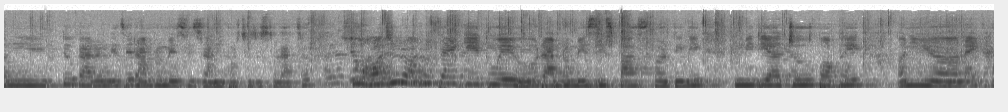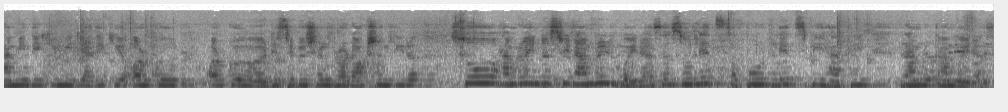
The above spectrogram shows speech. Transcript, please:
अनि त्यो कारणले चाहिँ राम्रो मेसेज जानुपर्छ जस्तो लाग्छ। सो हजुरहरू चाहिँ गेटवे हो राम्रो मेसेज पास गरिदिने। मिडिया टु पब्लिक अनि लाइक हामीदेखि मिडियादेखि अर्को अर्को डिस्ट्रिब्युसन प्रडक्सनतिर सो हाम्रो इन्डस्ट्री राम्रै भइरहेछ. So let's support let's be happy राम्रो काम भइरहेछ।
